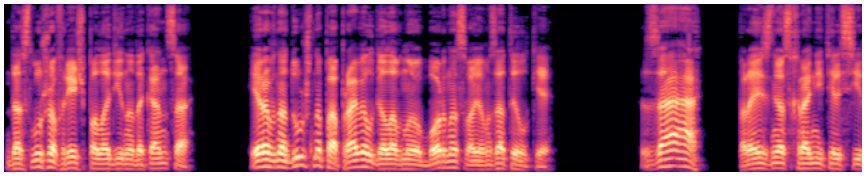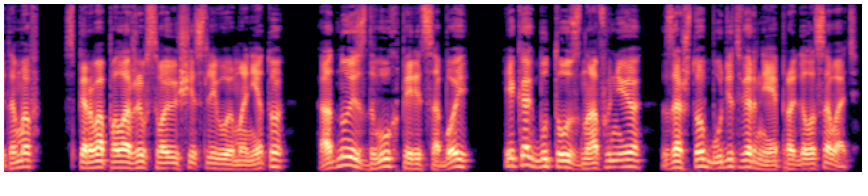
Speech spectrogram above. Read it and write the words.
дослушав речь паладина до конца, и равнодушно поправил головной убор на своем затылке. «За!» — произнес хранитель ситомов, сперва положив свою счастливую монету, одну из двух перед собой, и как будто узнав у нее, за что будет вернее проголосовать.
